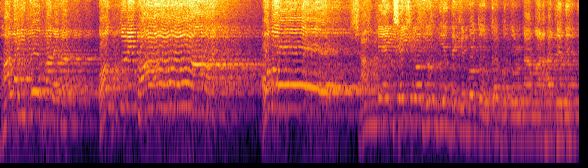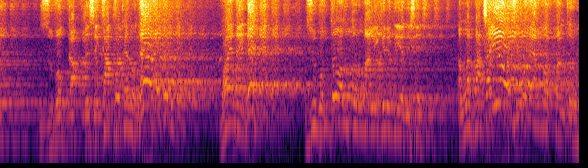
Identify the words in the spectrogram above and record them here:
ফালাইতেও পারে না। অন্তরে ভয় সামনে সেই নজর দিয়ে দেখে বোতল, কয় বোতলটা আমার হাতে দে। যুবক কাঁপতেছে, কাঁপো কেন। ভয় নাই, দে। যুবক তো অন্তর মালিকের দিয়ে দিছে। আল্লাহ বাঁচাইও, জীবনে আর মদ পান করব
